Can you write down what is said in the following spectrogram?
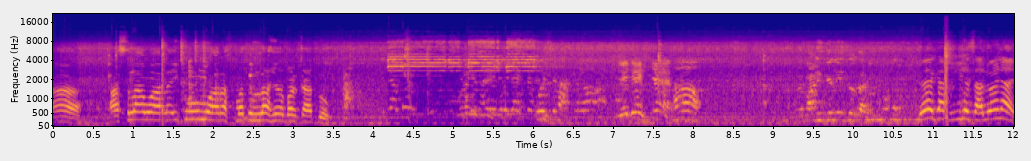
হ্যাঁ আসসালামু আলাইকুম ওয়া রাহমাতুল্লাহি ওয়া বারাকাতুহু। এই গান চালু হয় নাই?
